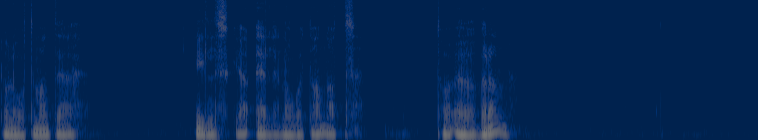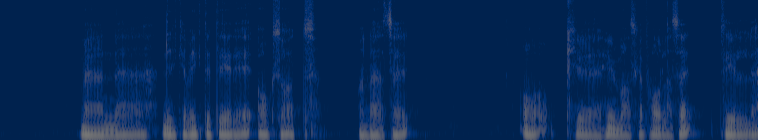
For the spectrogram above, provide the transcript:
Då låter man inte ilska eller något annat ta över en. Men eh, lika viktigt är det också att man lär sig och eh, hur man ska förhålla sig till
